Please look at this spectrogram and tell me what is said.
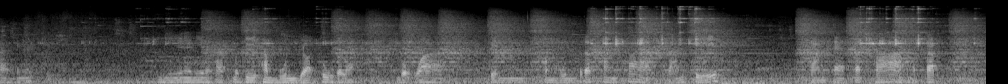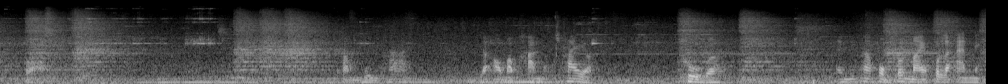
่ายนะนี่ในนี้นะครับ เมื่อกี้ทำบุญหยอดตู้ไปแล้ว บอกว่าเป็นทำบุญประทังค่าสามสีการแตกศรัทธานะครับก็ทำบุญผ้าแล้วเอามาพันใช่เหรอถูกเหรออันนี้ผ้าผมต้นไม้คนละอันเนี่ย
